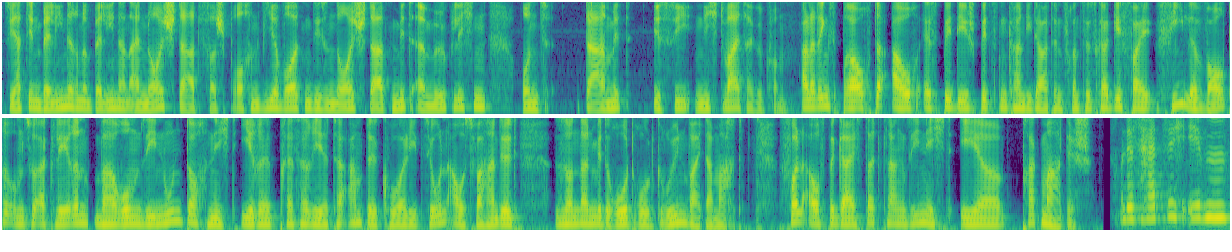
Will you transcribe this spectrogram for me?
Sie hat den Berlinerinnen und Berlinern einen Neustart versprochen. Wir wollten diesen Neustart mit ermöglichen und damit ist sie nicht weitergekommen. Allerdings brauchte auch SPD-Spitzenkandidatin Franziska Giffey viele Worte, um zu erklären, warum sie nun doch nicht ihre präferierte Ampelkoalition ausverhandelt, sondern mit Rot-Rot-Grün weitermacht. Vollauf begeistert klang sie nicht, eher pragmatisch. Und es hat sich eben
